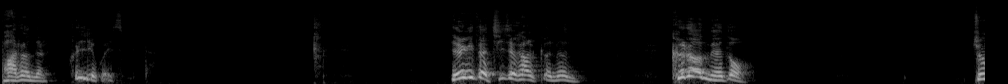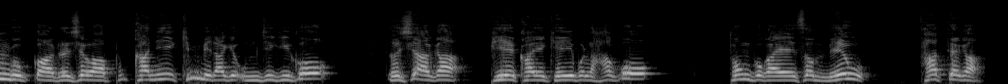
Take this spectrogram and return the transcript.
발언을 흘리고 있습니다. 여기서 지적할 것은 그럼에도 중국과 러시아와 북한이 긴밀하게 움직이고 러시아가 비핵화에 개입을 하고 동북아에서 매우 사태가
